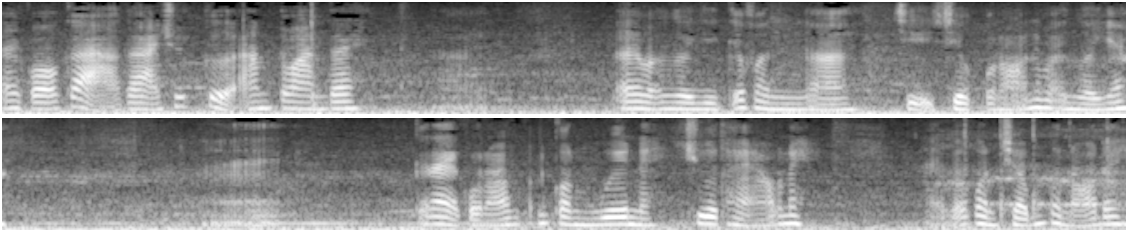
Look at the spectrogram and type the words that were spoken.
Đây có cả gài chốt cửa an toàn đây. Đấy. đây mọi người nhìn cái phần à, chỉ chiều của nó này mọi người nhá. Đấy. cái này của nó vẫn còn nguyên này chưa tháo này. Đấy, vẫn còn chấm của nó đây.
